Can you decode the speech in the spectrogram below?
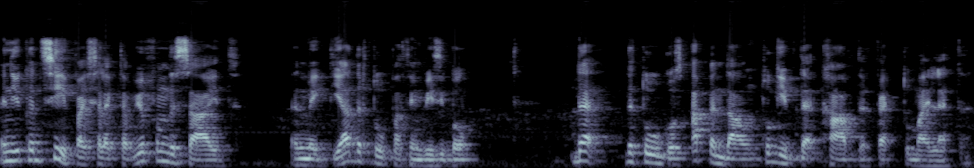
and you can see if I select a view from the side and make the other toolpath invisible, that the tool goes up and down to give that carved effect to my letter.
